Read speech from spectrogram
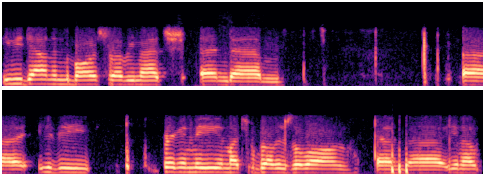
he'd be down in the bars for every match, and um, uh, he'd be bringing me and my two brothers along, and uh, you know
